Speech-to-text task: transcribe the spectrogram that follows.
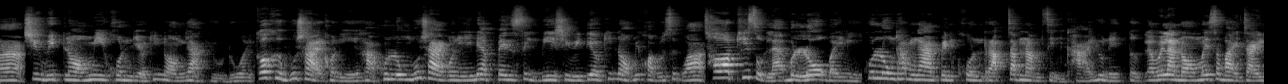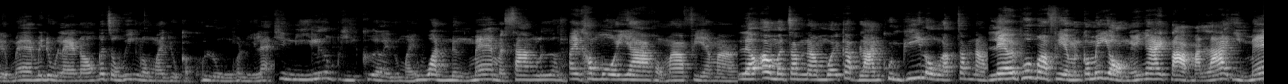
มาก ชีวิตน้องมีคนเดียวที่น้องอยากอยู่ด้วย ก็คือผู้ชายคนนี้ค่ะ คุณลุงผู้ชายคนนี้เนี่ยเป็นสิ่งมีชีวิตเดียวที่น้องมีความรู้สึกว่าชอบที่สุดแล้วบนโลกใบนี้ คุณลุงทำงานเป็นคนรับจำนำสินค้าอยู่ในตึก แล้วเวลาน้องไม่สบายใจหรือแม่ไม่ดูแลน้องก็จะวิ่งลงมาอยู่กับคุณลุงคนนี้แหละ ทีนี้เรื่องพีคคืออะไรรู้ไหมวันหนึ่งแม่มาสร้างเรื่อง ไปขโมยยาของมาเฟียมา แล้วเอามาจำนำไว้กับร้านคุณพี่โรงรับจำนำแล้วพวกมาเฟียมันก็ไม่ยอมง่ายๆ ตามมาล่าอีแม่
